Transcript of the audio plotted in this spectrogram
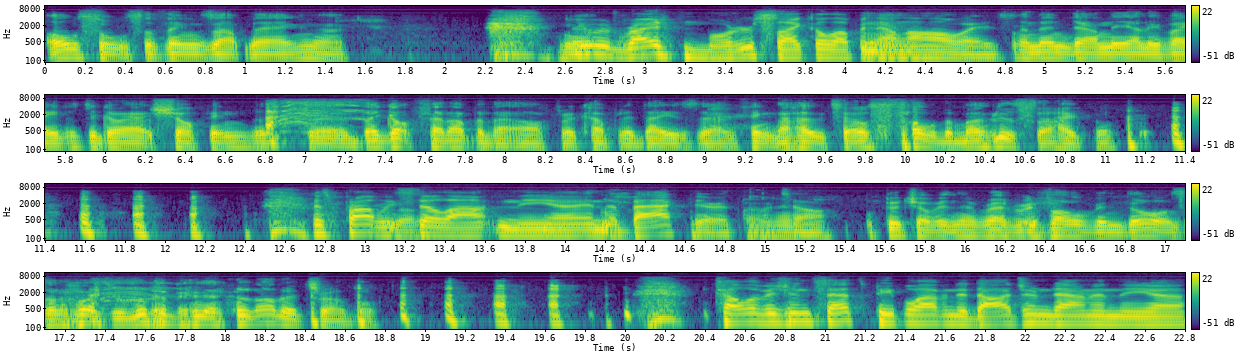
all sorts of things up there, you know. You Yeah. would ride a motorcycle up and down the hallways. And then down the elevator to go out shopping. But uh, they got fed up with that after a couple of days. I think the hotel stole the motorcycle. It's probably still out in the uh, in the back there at the hotel. Good job in the red revolving doors, otherwise we would have been in a lot of trouble. Television sets, people having to dodge them down in the. Uh,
